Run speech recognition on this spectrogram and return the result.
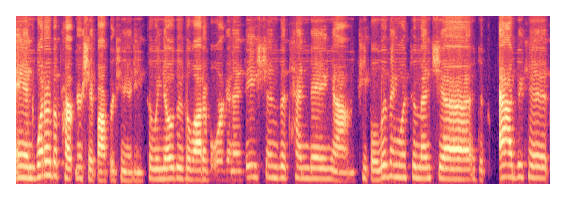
And what are the partnership opportunities? So we know there's a lot of organizations attending, um, people living with dementia, advocates.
